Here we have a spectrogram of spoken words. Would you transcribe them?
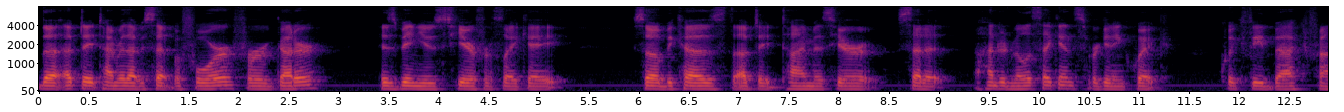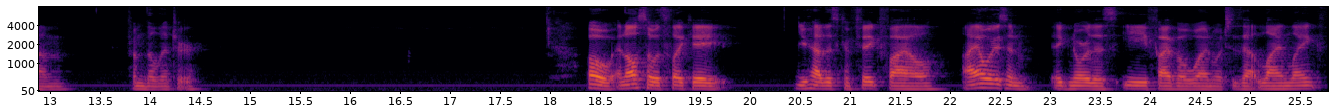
the update timer that we set before for gutter is being used here for Flake 8. So because the update time is here set at 100 milliseconds, we're getting quick, quick feedback from, from the linter. Oh, and also with Flake 8, you have this config file. I always ignore this E501, which is that line length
